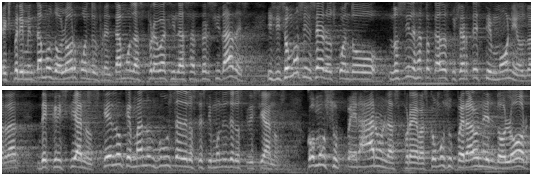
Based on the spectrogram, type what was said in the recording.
Experimentamos dolor cuando enfrentamos las pruebas y las adversidades. Y si somos sinceros, cuando, no sé si les ha tocado escuchar testimonios, ¿verdad? De cristianos. ¿Qué es lo que más nos gusta de los testimonios de los cristianos? ¿Cómo superaron las pruebas? ¿Cómo superaron el dolor?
